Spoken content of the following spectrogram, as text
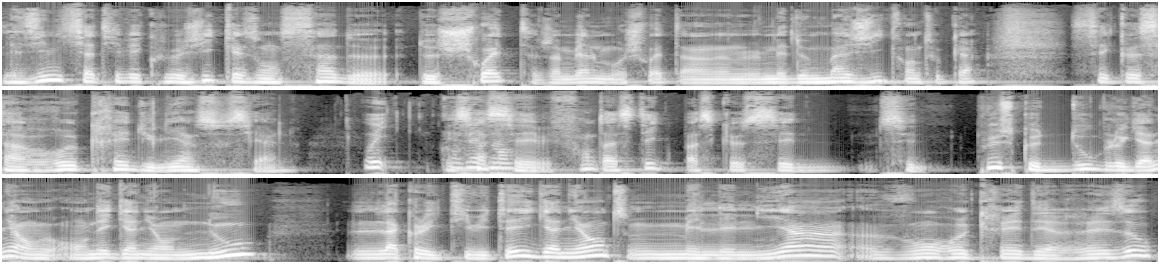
les initiatives écologiques, elles ont ça de, de chouette, j'aime bien le mot chouette, hein, mais de magique en tout cas, c'est que ça recrée du lien social. Oui, Et ça, c'est fantastique parce que c'est plus que double gagnant. On est gagnant nous, la collectivité est gagnante, mais les liens vont recréer des réseaux.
